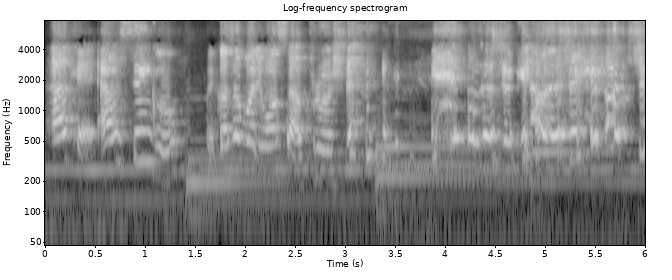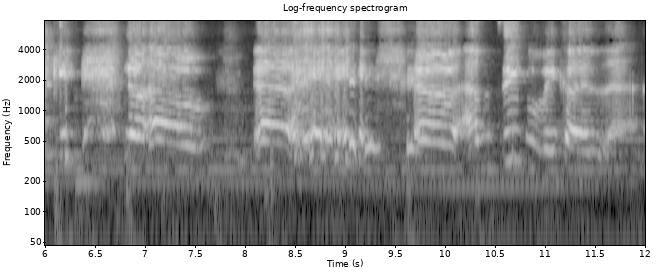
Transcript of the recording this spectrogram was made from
Okay, I'm single because nobody wants to approach. I'm just joking. I'm just joking. I'm just joking. No, um, uh, uh, I'm single because uh,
